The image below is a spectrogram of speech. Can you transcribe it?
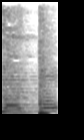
like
